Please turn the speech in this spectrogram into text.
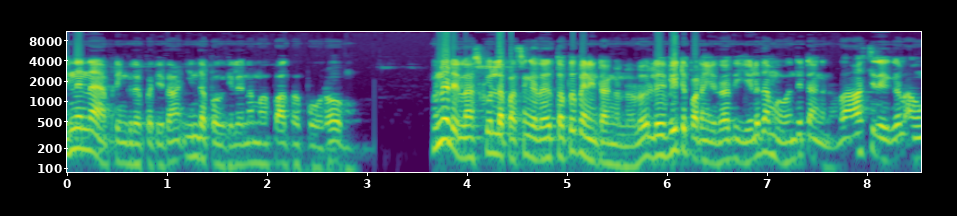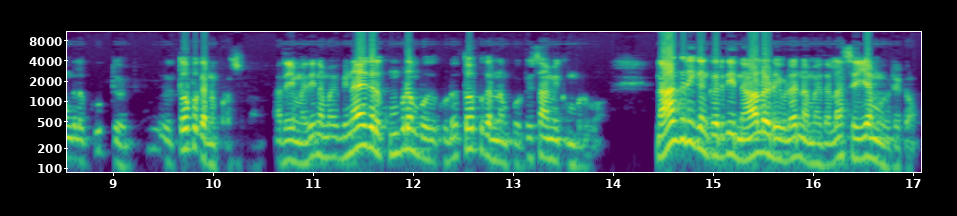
என்னென்ன அப்படிங்கிற பத்தி தான் இந்த பகுதியில நம்ம பார்க்க போறோம். முன்னாடி எல்லாம் ஸ்கூல்ல பசங்க ஏதாவது தப்பு பண்ணிட்டாங்கனாலோ இல்லை வீட்டு படம் ஏதாவது எழுதாம வந்துட்டாங்கனாலோ ஆசிரியர்கள் அவங்கள கூப்பிட்டு வந்து தோப்பு கர்ணம் போட சொல்லுவாங்க. அதே மாதிரி நம்ம விநாயகரை கும்பிடும் போது கூட தோப்பு கர்ணம் போட்டு சாமி கும்பிடுவோம். நாகரிகம் கருதி நாளடைவுல நம்ம இதெல்லாம் செய்யாம விட்டுட்டோம்.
